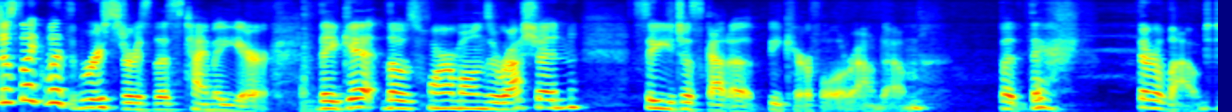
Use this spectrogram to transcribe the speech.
just like with roosters this time of year. They get those hormones rushing so you just gotta be careful around them but they're they're loud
